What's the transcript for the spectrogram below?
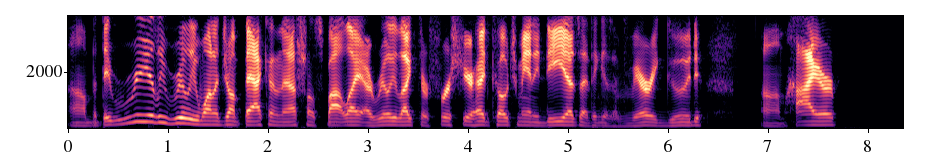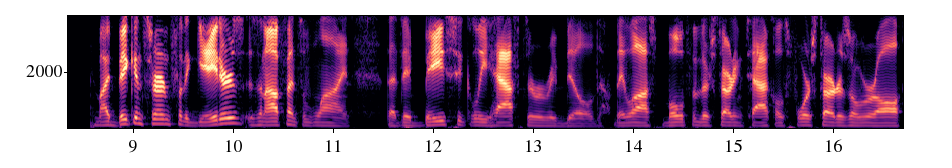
Um, but they really, really want to jump back in the national spotlight. I really like their first year head coach, Manny Diaz. I think is a very good um, hire. My big concern for the Gators is an offensive line that they basically have to rebuild. They lost both of their starting tackles, four starters overall.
